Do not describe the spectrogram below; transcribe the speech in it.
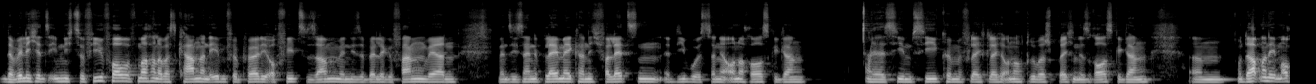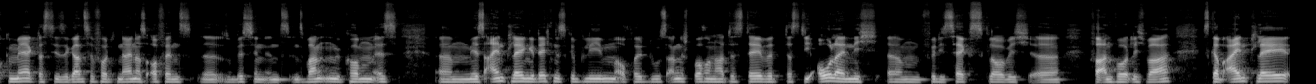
da will ich jetzt ihm nicht zu viel Vorwurf machen, aber es kam dann eben für Purdy auch viel zusammen, wenn diese Bälle gefangen werden, wenn sich seine Playmaker nicht verletzen. Äh, Debo ist dann ja auch noch rausgegangen. Äh, CMC können wir vielleicht gleich auch noch drüber sprechen, ist rausgegangen. Ähm, und da hat man eben auch gemerkt, dass diese ganze 49ers Offense äh, so ein bisschen ins, ins Wanken gekommen ist. Ähm, mir ist ein Play im Gedächtnis geblieben, auch weil du es angesprochen hattest, David, dass die O-Line nicht ähm, für die Sex, glaube ich, äh, verantwortlich war. Es gab ein Play,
